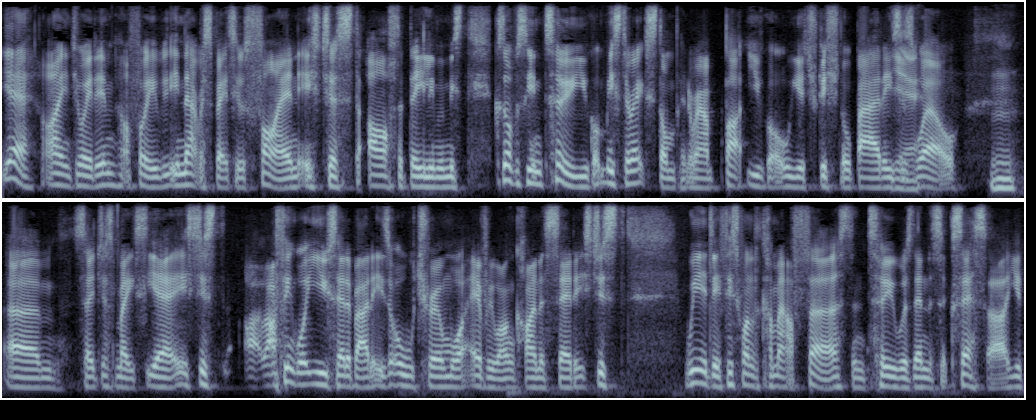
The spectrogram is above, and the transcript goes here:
yeah, I enjoyed him. I thought he, in that respect he was fine. It's just after dealing with Mr. Because obviously in two you've got Mr. X stomping around, but you've got all your traditional baddies Yeah. as well. Mm. Um, so it just makes, yeah, it's just, I, I think what you said about it is all true and what everyone kind of said. It's just weirdly, if this one had come out first and two was then the successor, you'd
